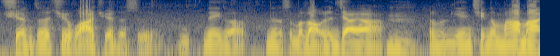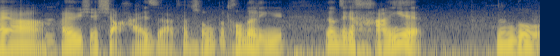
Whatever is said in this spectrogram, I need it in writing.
选择去挖掘的是那个那什么老人家呀，嗯，什么年轻的妈妈呀，还有一些小孩子啊，他从不同的领域让这个行业能够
